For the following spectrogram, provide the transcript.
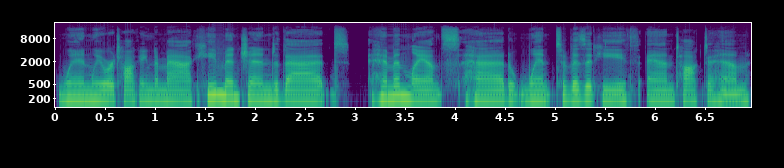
When we were talking to Mac, he mentioned that him and Lance had went to visit Heath and talked to him.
